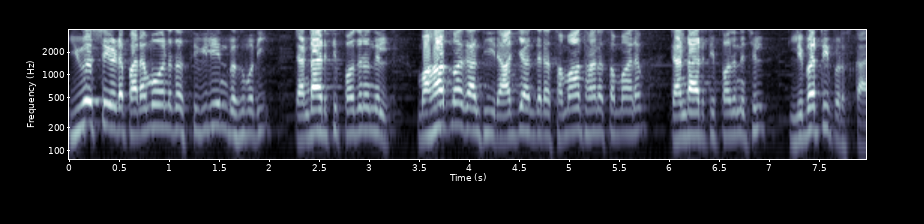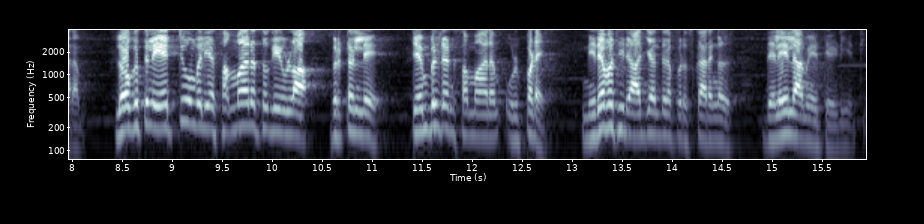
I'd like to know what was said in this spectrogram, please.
യു എസ് എയുടെ പരമോന്നത സിവിലിയൻ ബഹുമതി രണ്ടായിരത്തി പതിനൊന്നിൽ മഹാത്മാഗാന്ധി രാജ്യാന്തര സമാധാന സമ്മാനം രണ്ടായിരത്തി പതിനഞ്ചിൽ ലിബർട്ടി പുരസ്കാരം. ലോകത്തിലെ ഏറ്റവും വലിയ സമ്മാനത്തുകയുള്ള ബ്രിട്ടനിലെ ടെമ്പിൾഡൺ സമ്മാനം ഉൾപ്പെടെ നിരവധി രാജ്യാന്തര പുരസ്കാരങ്ങൾ ദലൈലാമയെ തേടിയെത്തി.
